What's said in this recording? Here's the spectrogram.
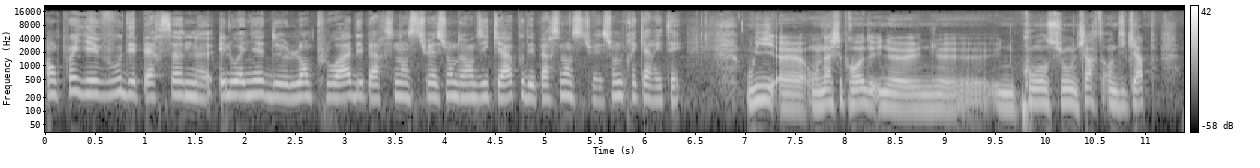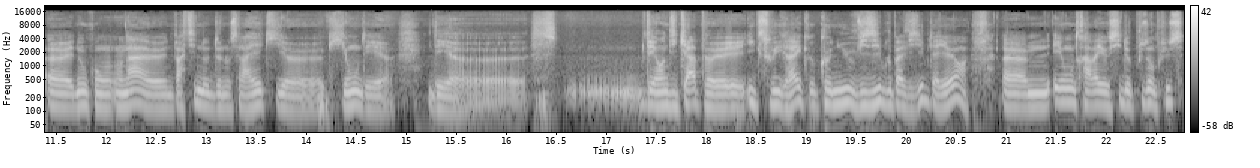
Employez-vous des personnes éloignées de l'emploi, des personnes en situation de handicap ou des personnes en situation de précarité? Oui, euh, on a chez Promode une, une, une, convention, une charte handicap. Euh, donc on, on, a une partie de nos, de nos salariés qui, euh, qui ont des, des euh, des handicaps euh, X ou Y, connus, visibles ou pas visibles d'ailleurs. Euh, et on travaille aussi de plus en plus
